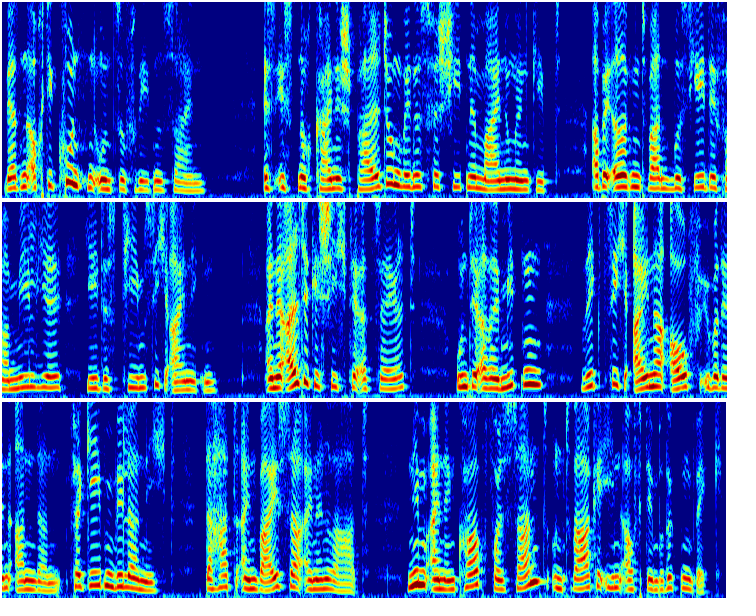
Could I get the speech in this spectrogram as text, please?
werden auch die Kunden unzufrieden sein. Es ist noch keine Spaltung, wenn es verschiedene Meinungen gibt, aber irgendwann muss jede Familie, jedes Team sich einigen. Eine alte Geschichte erzählt, unter Eremiten regt sich einer auf über den anderen. Vergeben will er nicht. Da hat ein Weißer einen Rat. Nimm einen Korb voll Sand und trage ihn auf dem Rücken weg.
